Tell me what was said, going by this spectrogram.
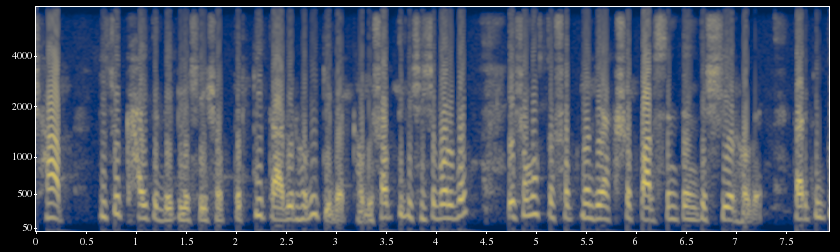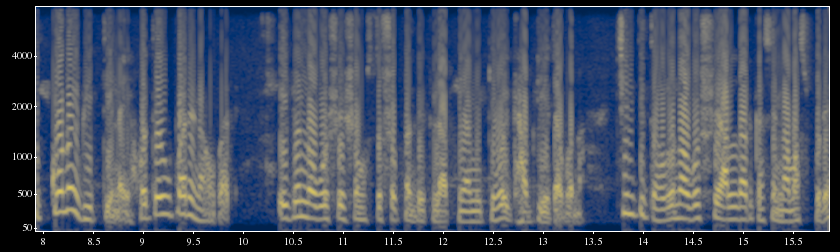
সাপ কিছু খাইতে দেখলে সেই স্বপ্নের কি তাবির হবে, কি ব্যাখ্যা হবে। সব থেকে শেষে বলব এই সমস্ত স্বপ্ন যে একশো পার্সেন্ট শিওর হবে, তার কিন্তু কোনো ভিত্তি নাই, হতেও পারে, নাও পারে। এই জন্য অবশ্যই সমস্ত স্বপ্ন দেখলে আপনি আমি কেউই ঘাবড়িয়ে যাব না। চিন্তিত হব না, অবশ্যই আল্লাহর কাছে নামাজ পড়ে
